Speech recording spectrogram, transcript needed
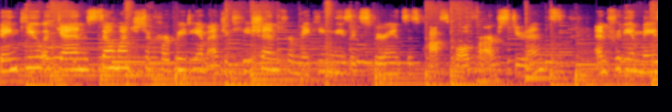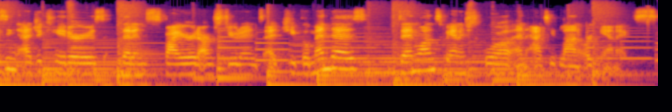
Thank you again so much to Carpe Diem Education for making these experiences possible for our students and for the amazing educators that inspired our students at Chico Mendes, San Juan Spanish School, and Atitlan Organics.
